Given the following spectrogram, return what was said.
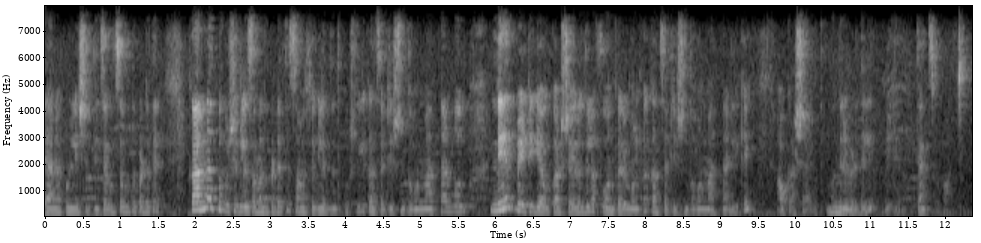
ಧ್ಯಾನ ಕುಂಡಲಿ ಶಕ್ತಿ ಜಾಗಕ್ಕೆ ಸಂಬಂಧಪಟ್ಟಂತೆ ಕಾರಣಾತ್ಮಕ ವಿಷಯಗಳಿಗೆ ಸಂಬಂಧಪಟ್ಟಂತೆ ಸಮಸ್ಯೆಗಳಿದ್ದಂಥ ಪಕ್ಷದಲ್ಲಿ ಕನ್ಸಲ್ಟೇಷನ್ ತೊಗೊಂಡು ಮಾತನಾಡಬಹುದು ನೇರ ಭೇಟಿಗೆ ಅವಕಾಶ ಇರೋದಿಲ್ಲ, ಫೋನ್ ಕರೆ ಮೂಲಕ ಕನ್ಸಲ್ಟೇಷನ್ ತೊಗೊಂಡು ಮಾತನಾಡಲಿಕ್ಕೆ ಅವಕಾಶ ಇರುತ್ತೆ. ಮುಂದಿನ ವಿಡಿಯೋದಲ್ಲಿ ಭೇಟಿ ಥ್ಯಾಂಕ್ಸ್ ಫಾರ್ ವಾಚಿಂಗ್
